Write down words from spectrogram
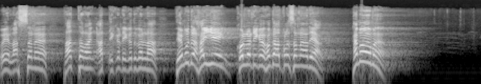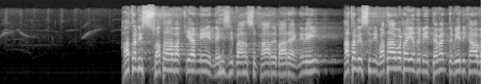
ඔය ලස්සන රත්තරන් අත් එකට එකතු කරලා දෙමුද හයියෙන් කොල්ල ටික හොඳ ප්‍රසන්නාදයක් හැමෝම හතලිස් වතාවක් කියන්නේ ලෙහිසි පහසු කාර්යභාරයක් නෙවෙයි. හතලිස්නි වතාවටයි අද මේ දැවන්ත වේදිකාව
